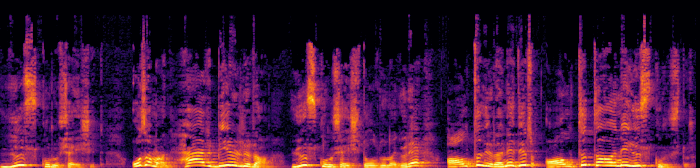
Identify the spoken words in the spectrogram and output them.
100 kuruşa eşit. O zaman her 1 lira 100 kuruşa eşit olduğuna göre 6 lira nedir? 6 tane 100 kuruştur.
